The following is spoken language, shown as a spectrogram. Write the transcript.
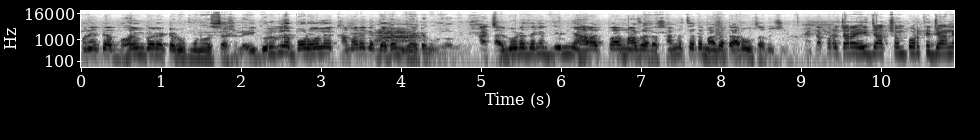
মানে একটা ভয়ঙ্কর একটা রূপ মনে হচ্ছে আসলে। এই গরুগুলা বড় হলে খামারে দেখার মতন একটা গরু হবে। আচ্ছা। আর গরুটা দেখেন যেমনি হাত পা মাজাটা সামনের চাতে মাজাটা আরও উঁচা বেশি। হ্যাঁ, তারপরে যারা এই জাত সম্পর্কে জানে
